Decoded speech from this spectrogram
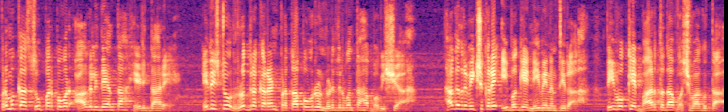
ಪ್ರಮುಖ ಸೂಪರ್ ಪವರ್ ಆಗಲಿದೆ ಅಂತ ಹೇಳಿದ್ದಾರೆ. ಇದಿಷ್ಟು ರುದ್ರಕರಣ್ ಪ್ರತಾಪ್ ಅವರು ನಡೆದಿರುವಂತಹ ಭವಿಷ್ಯ. ಹಾಗಾದ್ರೆ ವೀಕ್ಷಕರೇ, ಈ ಬಗ್ಗೆ ನೀವೇನಂತೀರಾ? ಪಿಒಕೆ ಭಾರತದ ವಶವಾಗುತ್ತಾ?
